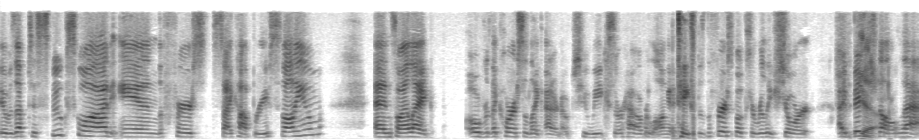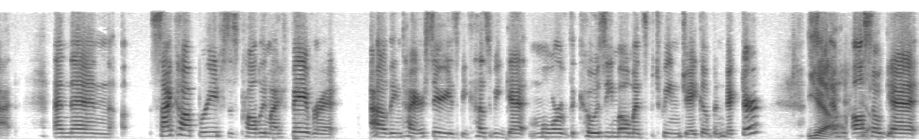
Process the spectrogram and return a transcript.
it was up to Spook Squad and the first PsyCop Briefs volume, and so I like over the course of like I don't know two weeks or however long it takes because the first books are really short. I binged yeah. all that, and then PsyCop Briefs is probably my favorite out of the entire series because we get more of the cozy moments between Jacob and Victor. Yeah. And we also yeah. get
